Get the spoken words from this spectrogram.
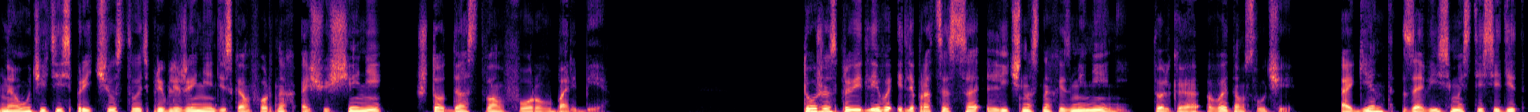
научитесь предчувствовать приближение дискомфортных ощущений, что даст вам фору в борьбе. То же справедливо и для процесса личностных изменений, только в этом случае агент зависимости сидит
